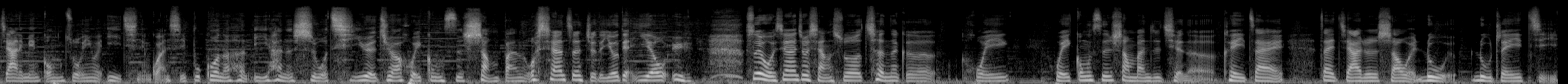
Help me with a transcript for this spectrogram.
家里面工作，因为疫情的关系。不过呢，很遗憾的是，我七月就要回公司上班了。我现在真的觉得有点忧郁，所以我现在就想说，趁那个回。回公司上班之前呢，可以在在家就是稍微录录这一集，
